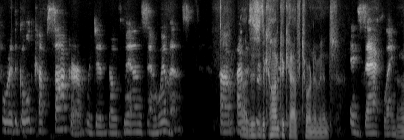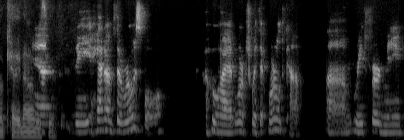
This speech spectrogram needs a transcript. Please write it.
For the Gold Cup soccer, we did both men's and women's. Um, oh, this is the CONCACAF tournament. Exactly. Okay, now I'm with you. The head of the Rose Bowl, who I had worked with at World Cup, um, referred me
